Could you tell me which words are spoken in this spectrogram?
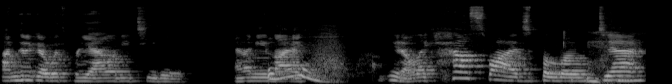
I'm going to go with reality TV. And I mean, like, Ooh. you know, like Housewives, Below mm-hmm. Deck,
